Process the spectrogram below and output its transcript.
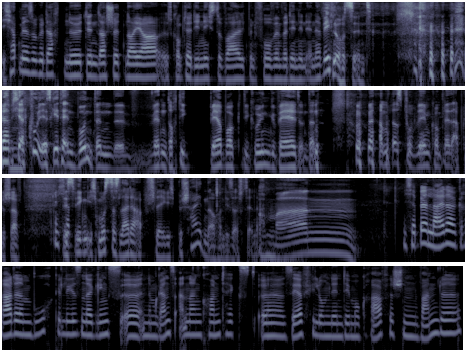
Ich habe mir so gedacht, nö, den Laschet, naja, es kommt ja die nächste Wahl, ich bin froh, wenn wir den in NRW los sind. da habe ich gedacht, cool, jetzt geht er in den Bund, dann äh, werden doch die Baerbock, die Grünen gewählt und dann haben wir das Problem komplett abgeschafft. Ich Deswegen, ich muss das leider abschlägig bescheiden auch an dieser Stelle. Oh Mann. ich hab ja leider gerade ein Buch gelesen, da ging es äh, in einem ganz anderen Kontext äh, sehr viel um den demografischen Wandel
